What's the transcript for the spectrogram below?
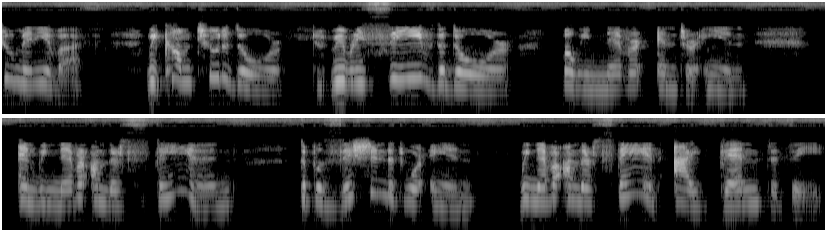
too many of us, we come to the door, we receive the door, but we never enter in. And we never understand the position that we're in. We never understand identity.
